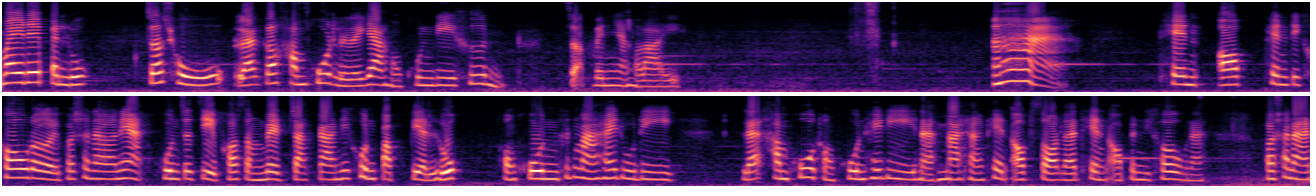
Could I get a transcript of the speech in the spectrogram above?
ไม่ได้เป็นลุคเจ้าชู้ และก็คำพูดหลายๆอย่างของคุณดีขึ้น จะเป็นอย่างไรอ่า Ten of Pentacle เลย เพราะฉะนั้นแล้วเนี่ย คุณจะจีบเขาสำเร็จจากการที่คุณปรับเปลี่ยนลุค ของคุณขึ้นมาให้ดูดี และคำพูดของคุณให้ดีนะ มาทั้ง Ten of Swords และ Ten of Pentacle นะ เพราะฉะนั้น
